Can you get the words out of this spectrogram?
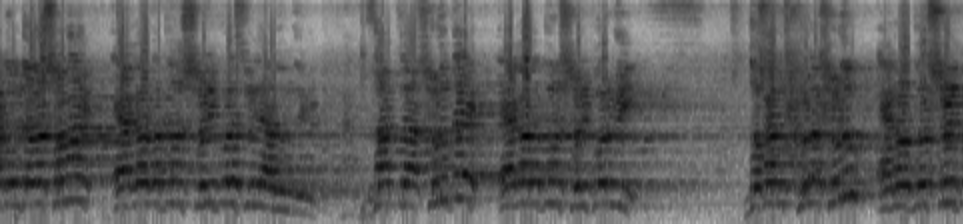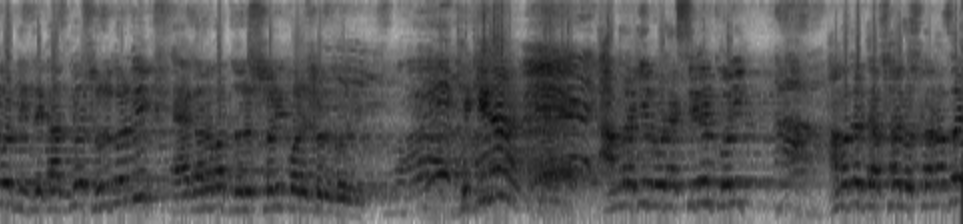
আগুন দেওয়ার সময় এগারো তোর শরীর পরে চুলে আগুন দিবি। যাত্রা শুরুতে এগারো তোর শরীর পড়বি দোকান খোলা শুরু এগারো দোষ শুরু করবি। যে কাজগুলো শুরু করবি এগারো বার দোষ শুরু পরে শুরু করবি। ঠিক কি না আমরা কি রোড অ্যাক্সিডেন্ট করি? আমাদের ব্যবসায় লোকসান আছে?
